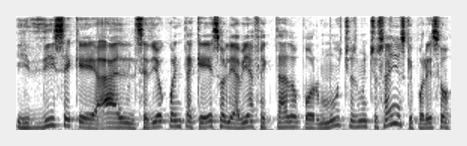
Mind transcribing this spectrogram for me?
Y dice que al, se dio cuenta que eso le había afectado por muchos, muchos años, que por eso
